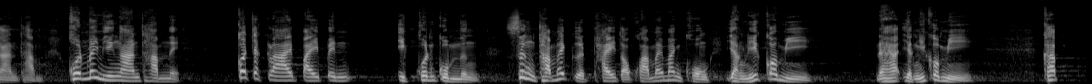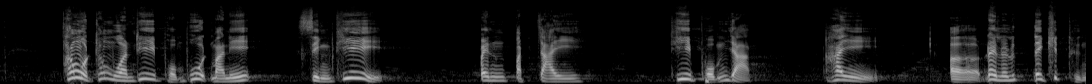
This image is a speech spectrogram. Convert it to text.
งานทำคนไม่มีงานทำเนี่ยก็จะกลายไปเป็นอีกคนกลุ่มหนึ่ง ซึ่งทำให้เกิดภัยต่อความไม่มั่นคง อย่างนี้ก็มีนะฮะอย่างนี้ก็มีครับ ทั้งหมดทั้งมวลที่ผมพูดมานี้ สิ่งที่เป็นปัจจัยที่ผมอยากให้ ได้ระลึกได้คิดถึง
